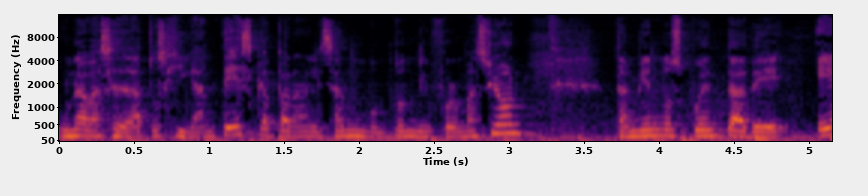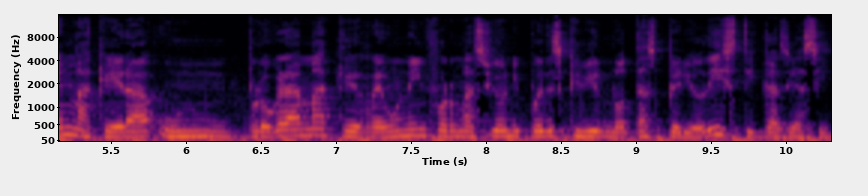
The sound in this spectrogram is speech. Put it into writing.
una base de datos gigantesca para analizar un montón de información también nos cuenta de Emma, que era un programa que reúne información y puede escribir notas periodísticas y así.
